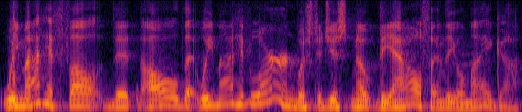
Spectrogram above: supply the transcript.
We might have thought that all that we might have learned was to just note the Alpha and the Omega.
